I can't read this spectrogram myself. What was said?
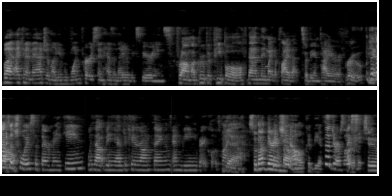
But I can imagine like if one person has a negative experience from a group of people, then they might apply that to the entire group. But that's know? a choice that they're making without being educated on things and being very close minded. Yeah. So that very Which, you well know, could be a The part of it too.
